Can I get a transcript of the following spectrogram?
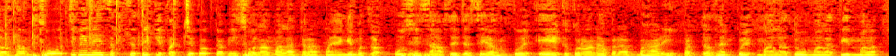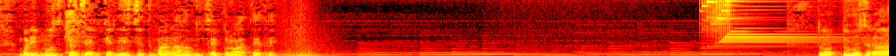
तो हम सोच भी नहीं सकते थे कि बच्चे को कभी सोलह माला करा पाएँगे। मतलब उस हिसाब से जैसे हमको एक कोरोना बड़ा भारी पड़ता था इनको एक माला, दो माला, तीन माला, बड़ी मुश्किल से इनके निश्चित माला हम इनसे करवाते थे। तो दूसरा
